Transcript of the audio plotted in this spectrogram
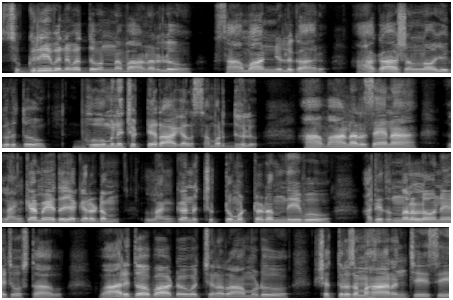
సుగ్రీవుని వద్ద ఉన్న వానరులు సామాన్యులు కారు. ఆకాశంలో ఎగురుతూ భూమిని చుట్టి రాగల సమర్థులు. ఆ వానరసేన లంక మీద ఎగరడం లంకను చుట్టుముట్టడం నీవు అతి తొందరలోనే చూస్తావు. వారితో పాటు వచ్చిన రాముడు శత్రు సంహారం చేసి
